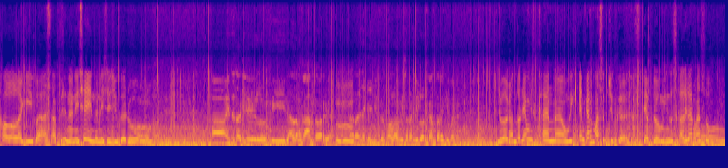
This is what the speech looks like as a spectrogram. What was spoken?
Kalau lagi bahas artis Indonesia, ya Indonesia juga dong. Ah, itu tadi di, di dalam kantor ya Mm-mm. caranya kayak gitu kalau misalkan di luar kantornya gimana Di luar kantornya misalkan weekend kan masuk juga setiap dua minggu sekali kan masuk. oh,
